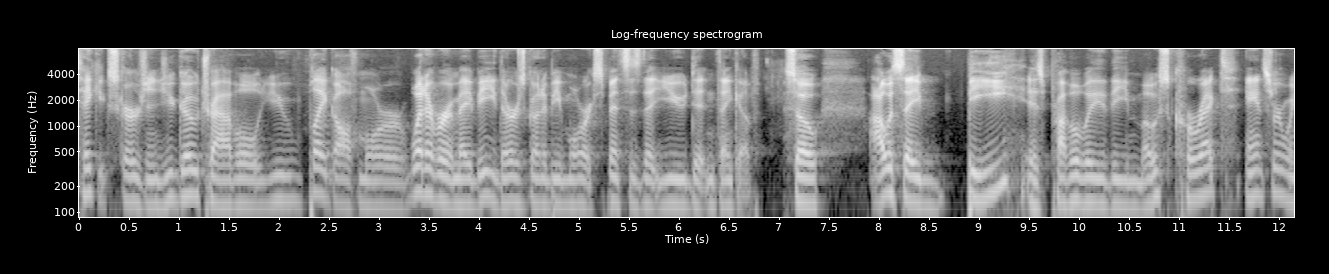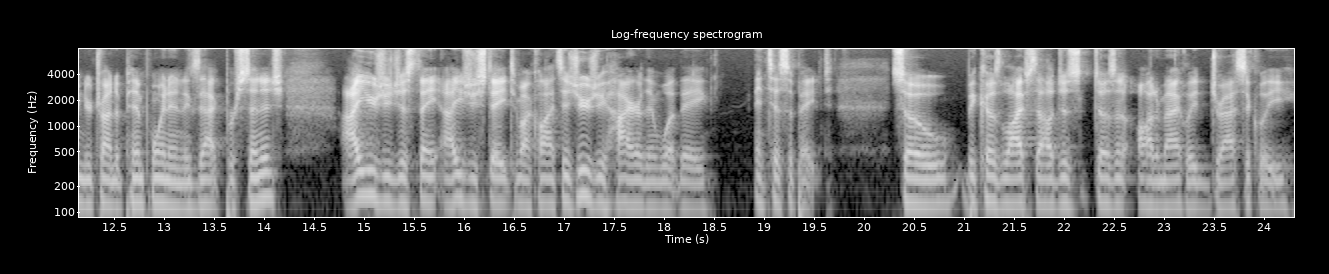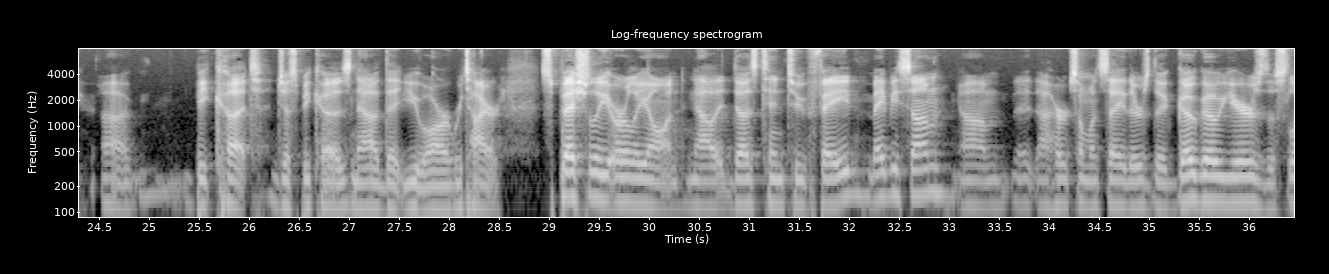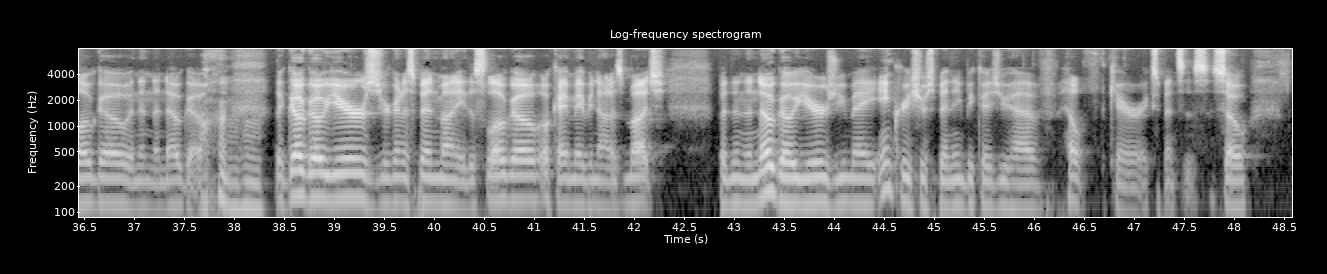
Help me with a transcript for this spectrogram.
take excursions, you go travel, you play golf more, whatever it may be, there's going to be more expenses that you didn't think of. So I would say B is probably the most correct answer when you're trying to pinpoint an exact percentage. I usually just think, I usually state to my clients, it's usually higher than what they anticipate. So because lifestyle just doesn't automatically drastically uh, be cut just because now that you are retired, especially early on. Now it does tend to fade, maybe some. Um, I heard someone say there's the go go years, the slow go, and then the no go. the go go years, you're going to spend money. The slow go, okay, maybe not as much. But then the no go years, you may increase your spending because you have health care expenses. So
